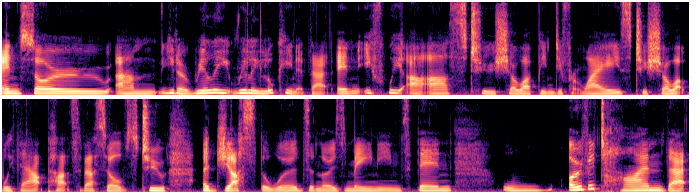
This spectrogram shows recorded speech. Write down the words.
And so, um, you know, really, really looking at that. And if we are asked to show up in different ways, to show up without parts of ourselves, to adjust the words and those meanings, then over time that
